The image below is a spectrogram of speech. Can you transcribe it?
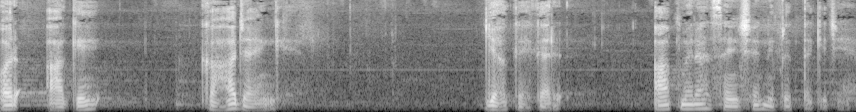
और आगे कहा जाएँगे। यह कहकर आप मेरा संशय निवृत्त कीजिए।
